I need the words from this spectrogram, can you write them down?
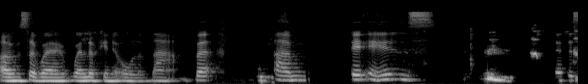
Um, so we're we're looking at all of that. But um, it is there's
